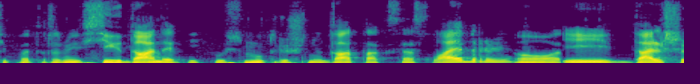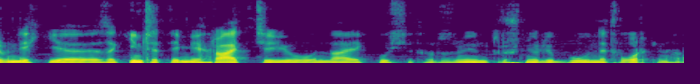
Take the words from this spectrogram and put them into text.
типу, я розумію, всіх даних в якусь внутрішню Data Access Library. От. І далі в них є закінчити міграцію на якусь, я так розумію, внутрішню любу нетворкінга.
